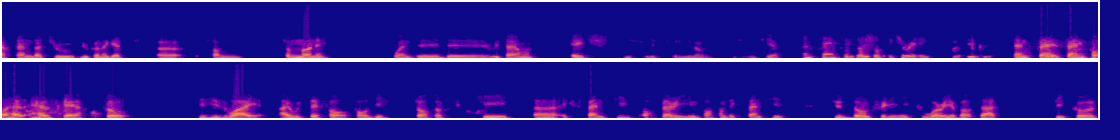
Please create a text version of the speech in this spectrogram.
certain that you you're gonna get some some money when the the retirement age is, is you know is, is here. And same for social security. And same, same for health healthcare. So this is why I would say for, for this sort of key uh, expenses or very important expenses, you don't really need to worry about that because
